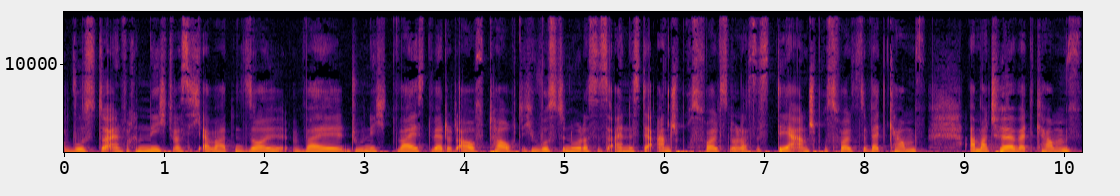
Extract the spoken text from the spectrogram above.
wusste einfach nicht, was ich erwarten soll, weil du nicht weißt, wer dort auftaucht. Ich wusste nur, dass es eines der anspruchsvollsten oder das ist der anspruchsvollste Wettkampf, Amateurwettkampf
